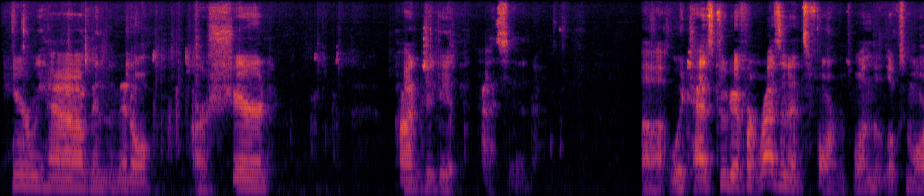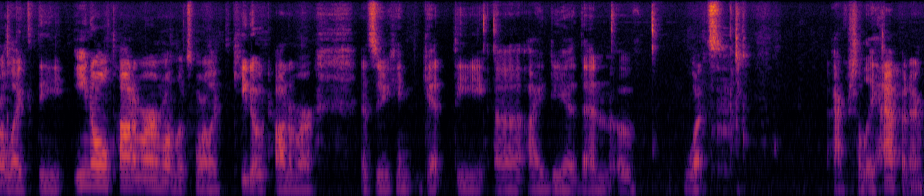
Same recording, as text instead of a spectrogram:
Here we have in the middle our shared conjugate acid, uh, which has two different resonance forms, one that looks more like the enol tautomer and one looks more like the keto tautomer. And so you can get the uh, idea then of what's actually happening.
